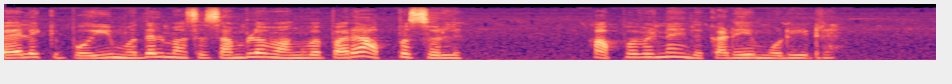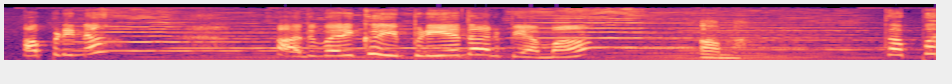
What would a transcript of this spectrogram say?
வேலைக்கு போய் முதல் மாச சம்பளம் வாங்குவ பாரு அப்ப சொல்லு. அப்ப வேணா இந்த கடையை மூடிடுறேன் அப்படின்னா அது வரைக்கும் இப்படியே தான் இருப்பியாமா ஆமா. தப்பா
